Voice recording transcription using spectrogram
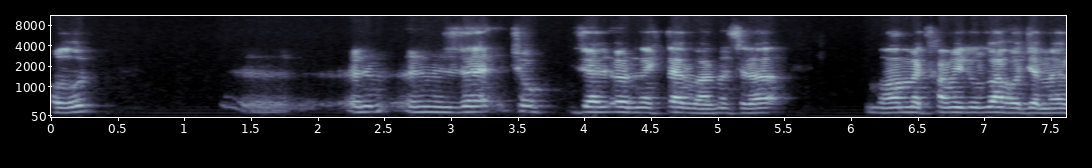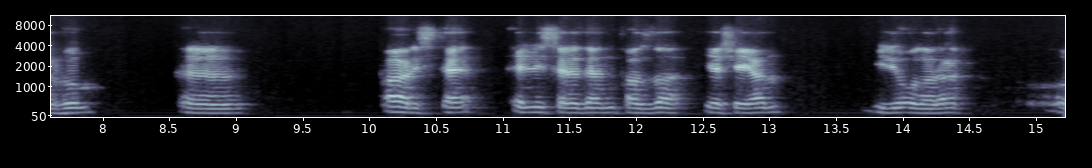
olur. E, önüm- önümüzde çok güzel örnekler var. Mesela Muhammed Hamidullah Hoca merhum e, Paris'te 50 seneden fazla yaşayan biri olarak e,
